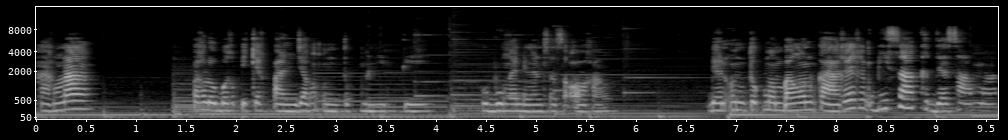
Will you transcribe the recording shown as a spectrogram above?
Karena perlu berpikir panjang untuk meniti hubungan dengan seseorang. Dan untuk membangun karir bisa kerjasama.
